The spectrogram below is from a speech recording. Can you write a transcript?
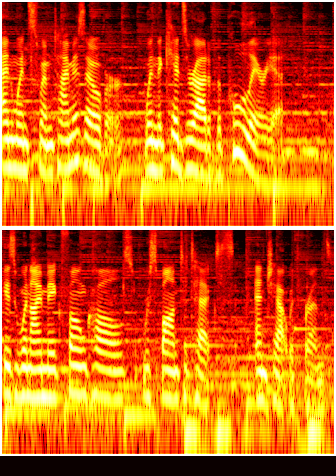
And when swim time is over, when the kids are out of the pool area, is when I make phone calls, respond to texts, and chat with friends.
